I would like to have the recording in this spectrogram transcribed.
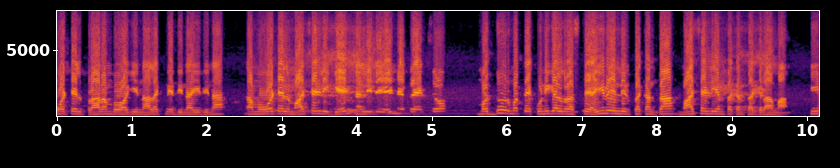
ಹೋಟೆಲ್ ಪ್ರಾರಂಭವಾಗಿ ನಾಲ್ಕನೇ ದಿನ ಈ ದಿನ. ನಮ್ಮ ಹೋಟೆಲ್ ಮಾಚಳ್ಳಿ ಗೇಟ್ ನಲ್ಲಿದೆ ಏಳನೇ ಬ್ರಾಂಚ್ ಮದ್ದೂರ್ ಮತ್ತೆ ಕುಣಿಗಲ್ ರಸ್ತೆ ಹೈವೇ ಇರ್ತಕ್ಕಂತ ಮಾಚಳ್ಳಿ ಅಂತಕ್ಕಂತ ಗ್ರಾಮ. ಈ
